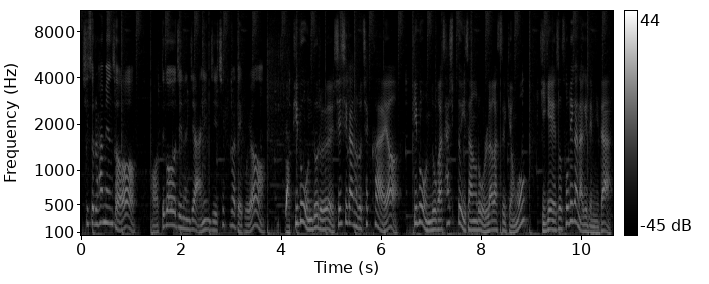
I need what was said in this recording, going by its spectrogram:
시술을 하면서 어, 뜨거워지는지 아닌지 체크가 되고요. 어, 피부 온도를 실시간으로 체크하여 피부 온도가 40도 이상으로 올라갔을 경우 기계에서 소리가 나게 됩니다.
